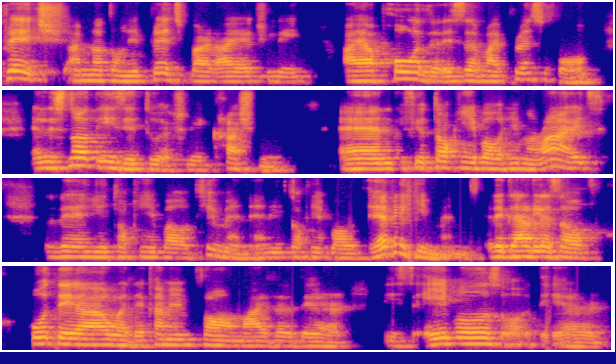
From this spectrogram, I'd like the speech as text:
preach. I'm not only preach, but I actually, I uphold it. It's uh, my principle. And it's not easy to actually crush me. And if you're talking about human rights, then you're talking about human and you're talking about every human, regardless of who they are, where they're coming from, either they're disabled or they're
